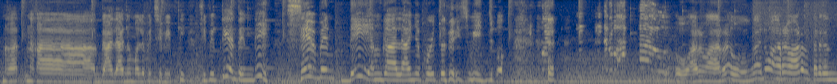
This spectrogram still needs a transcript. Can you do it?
naka, nakagala ng malupit si 50. Si 50 ang tindi. Seventh day ang gala niya for today's video. Araw-araw. Oo, araw-araw. Nga, no, araw-araw. Talagang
